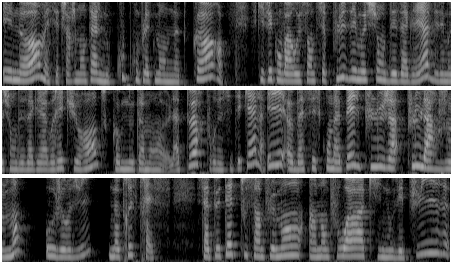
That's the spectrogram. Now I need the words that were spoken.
énorme, et cette charge mentale nous coupe complètement de notre corps, ce qui fait qu'on va ressentir plus d'émotions désagréables, des émotions désagréables récurrentes, comme notamment euh, la peur, pour ne citer qu'elle, et euh, bah, c'est ce qu'on appelle plus, plus largement aujourd'hui notre stress. Ça peut être tout simplement un emploi qui nous épuise,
